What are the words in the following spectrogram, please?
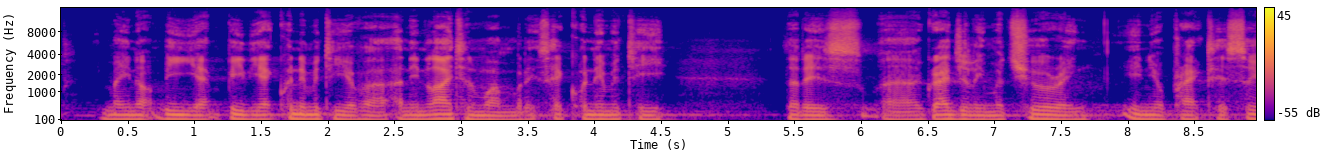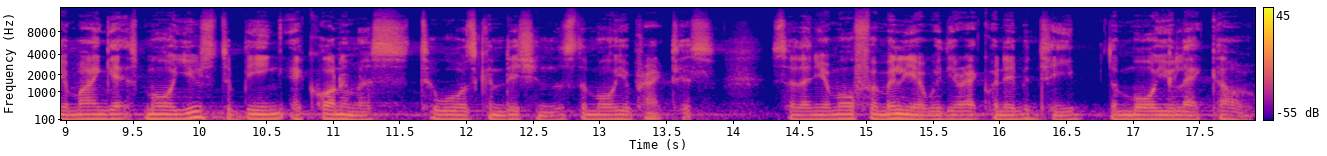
It may not be yet be the equanimity of a, an enlightened one, but it's equanimity that is uh, gradually maturing in your practice. So your mind gets more used to being equanimous towards conditions the more you practice. So then you're more familiar with your equanimity the more you let go.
